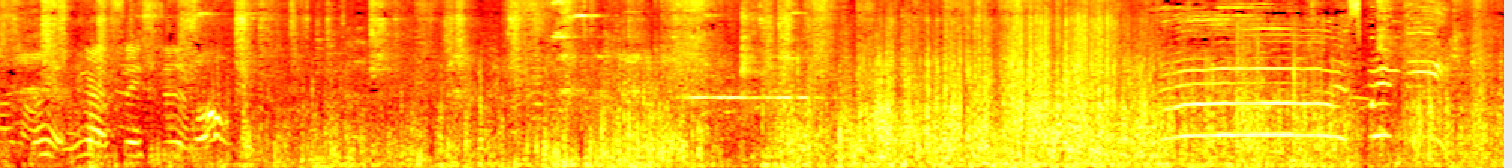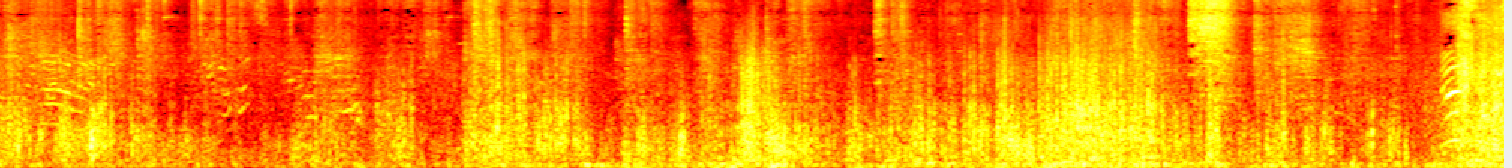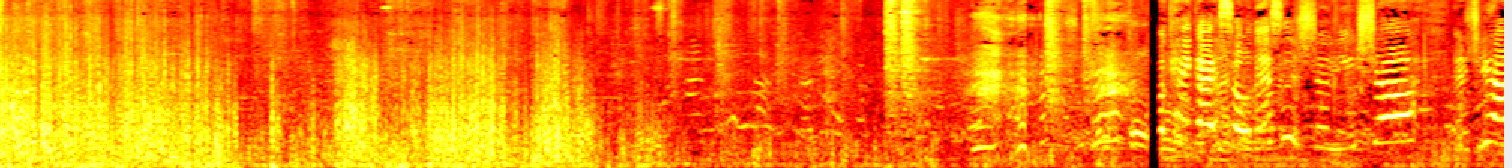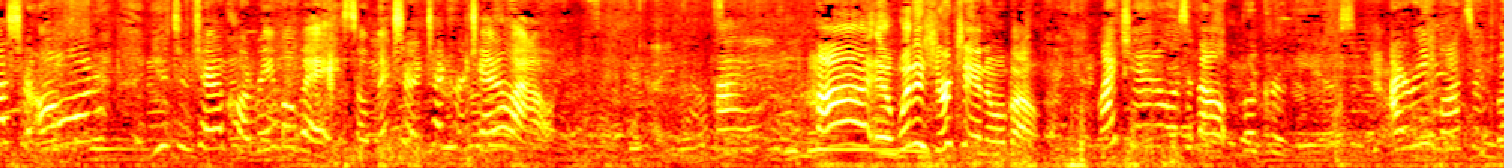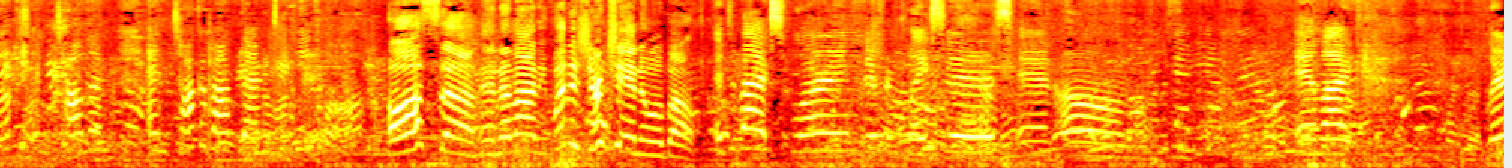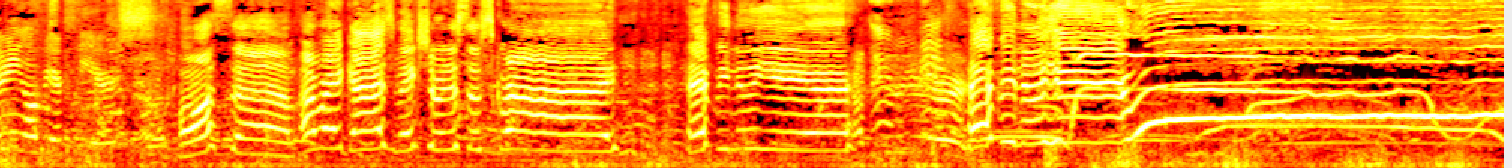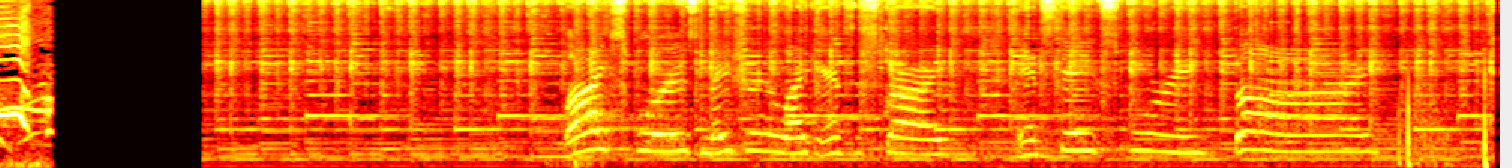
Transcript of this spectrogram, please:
gotta. You gotta stay still. Whoa. Check her channel out. Hi. Hi, and what is your channel about? My channel is about book reviews. I read lots of books and tell them and talk about them to people. Awesome. And Alani, what is your channel about? It's about exploring different places and um and like learning over your fears. Awesome. All right, guys, make sure to subscribe. Happy New Year. Happy New Year. Happy New Year. Woo! Bye, explorers. Make sure to like and subscribe. And stay exploring. Bye.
